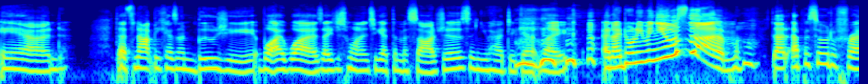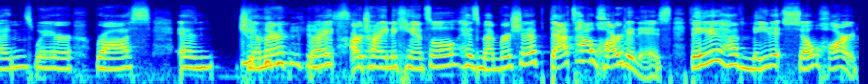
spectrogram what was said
and that's not because I'm bougie. Well, I was. I just wanted to get the massages and you had to get like and I don't even use them. That episode of Friends where Ross and Chandler, right, are yeah. trying to cancel his membership. That's how hard it is. They have made it so hard.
